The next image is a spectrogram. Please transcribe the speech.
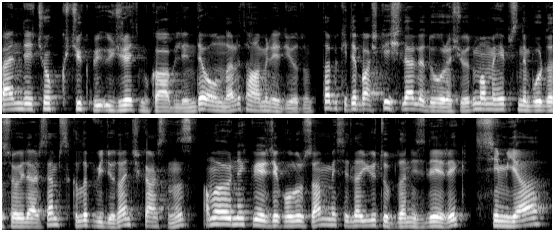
Ben de çok küçük bir ücret mukabilinde onları tamir ediyordum. Tabii ki de başka işlerle de uğraşıyordum ama hepsini burada söylersem sıkılıp videodan çıkarsınız. Ama örnek verecek olursam mesela YouTube'dan izleyerek simya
